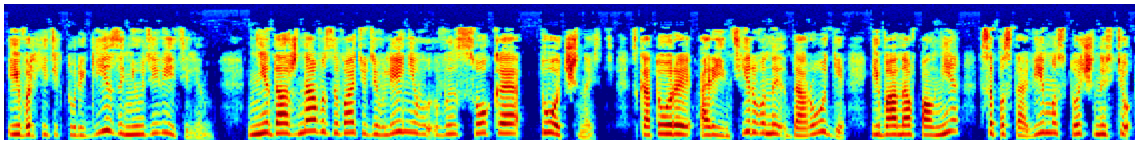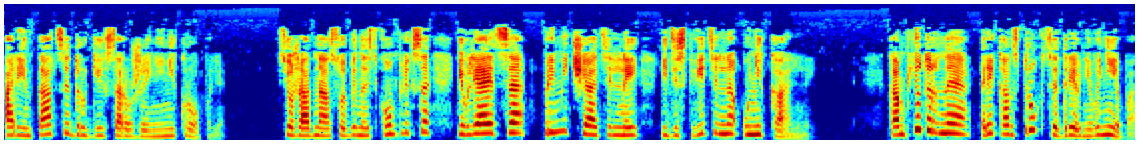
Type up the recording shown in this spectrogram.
и в архитектуре Гизы неудивителен. Не должна вызывать удивление высокая точность, с которой ориентированы дороги, ибо она вполне сопоставима с точностью ориентации других сооружений некрополя. Все же одна особенность комплекса является примечательной и действительно уникальной. Компьютерная реконструкция древнего неба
